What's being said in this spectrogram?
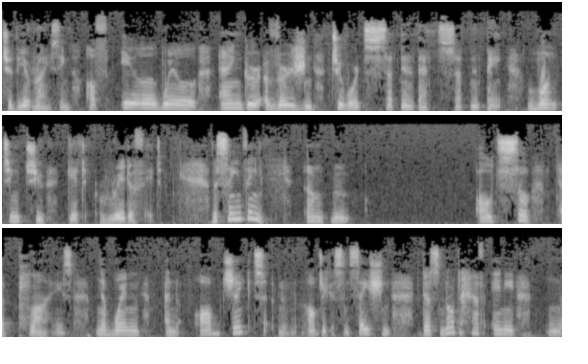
to the arising of ill will, anger, aversion towards certain that certain pain, wanting to get rid of it. The same thing um, also applies when an object, an object, a sensation, does not have any mm,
